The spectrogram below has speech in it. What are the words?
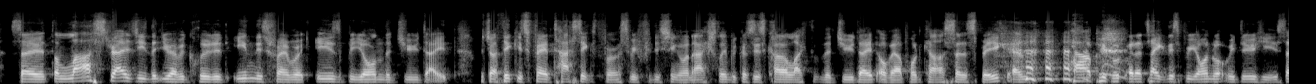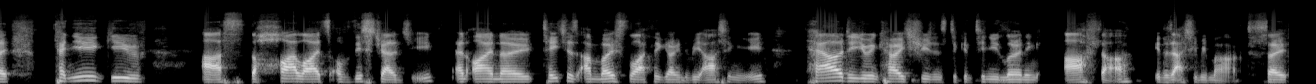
So, the last strategy that you have included in this framework is beyond the due date, which I think is fantastic for us to be finishing on actually, because it's kind of like the due date of our podcast, so to speak, and how people are going to take this beyond what we do here. So, can you give us the highlights of this strategy? And I know teachers are most likely going to be asking you, how do you encourage students to continue learning after it has actually been marked? So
